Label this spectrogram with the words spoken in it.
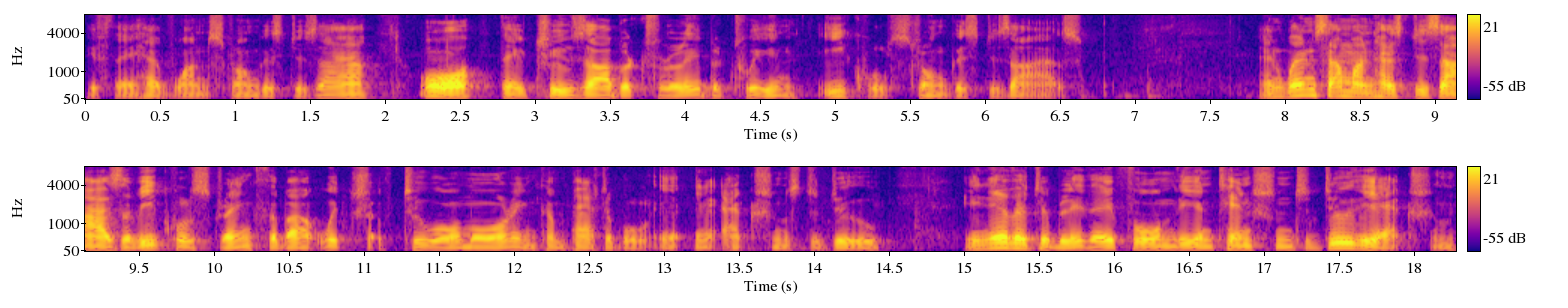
if they have one strongest desire, or they choose arbitrarily between equal strongest desires. And when someone has desires of equal strength about which of two or more incompatible actions to do, inevitably they form the intention to do the action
